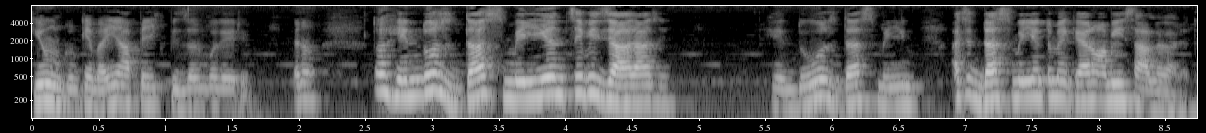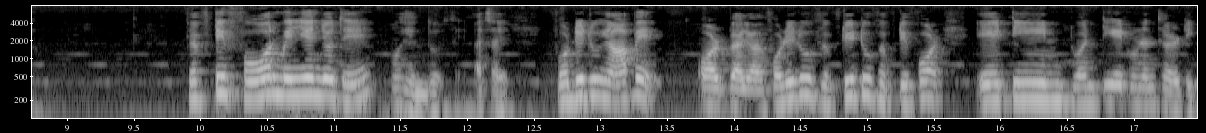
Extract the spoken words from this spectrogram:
क्यों? क्योंकि भाई आप एक पिजन को दे रहे हो, है ना? तो हिंदूज दस मिलियन से भी ज़्यादा थे। हिंदूज दस मिलियन अच्छा दस मिलियन तो मैं कह रहा हूँ अभी हिसाब लगा रहे थे फिफ्टी फोर मिलियन जो थे, वो हिंदू थे। अच्छा फोर्टी टू यहाँ पे, और twelve forty two fifty two fifty four eighteen twenty eight one thirty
